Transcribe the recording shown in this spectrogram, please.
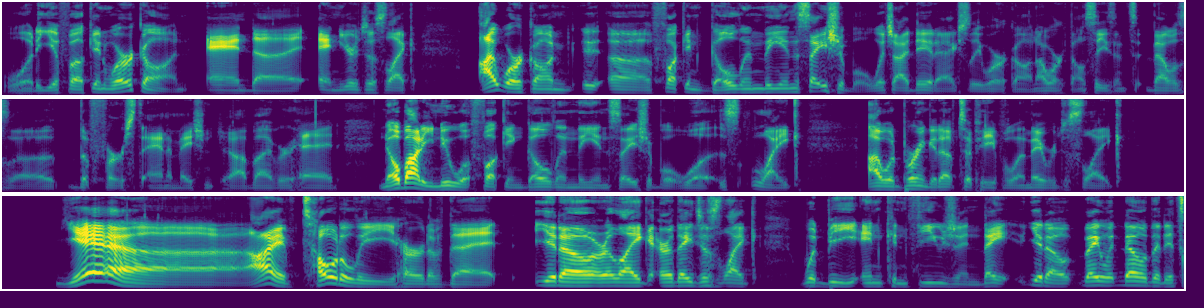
What do you fucking work on?" And uh, and you're just like, I work on uh fucking Golan the Insatiable, which I did actually work on. I worked on season two. That was uh the first animation job I ever had. Nobody knew what fucking Golan the Insatiable was. Like I would bring it up to people and they were just like, "Yeah, I've totally heard of that." You know, or like or they just like would be in confusion. They, you know, they would know that it's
